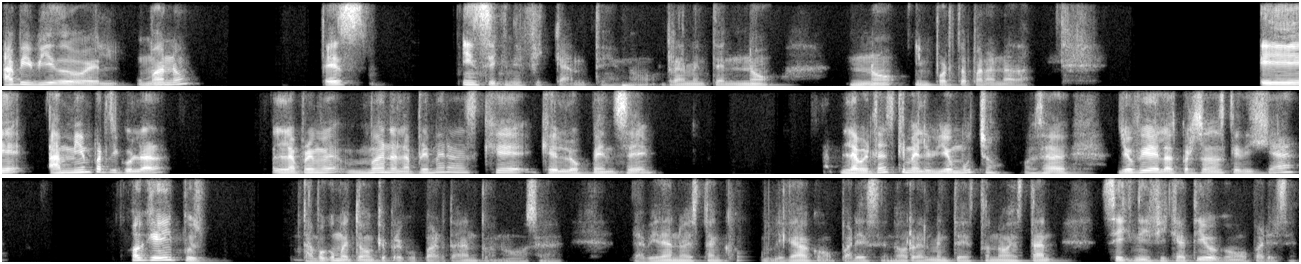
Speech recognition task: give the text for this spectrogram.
ha vivido el humano es insignificante, ¿no? Realmente no, no importa para nada. Y a mí en particular, la bueno, la primera vez que, que, lo pensé, la verdad es que me alivió mucho. O sea, yo fui de las personas que dije, ah, ok, pues tampoco me tengo que preocupar tanto, ¿no? O sea, la vida no es tan complicada como parece, ¿no? Realmente esto no es tan significativo como parece.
